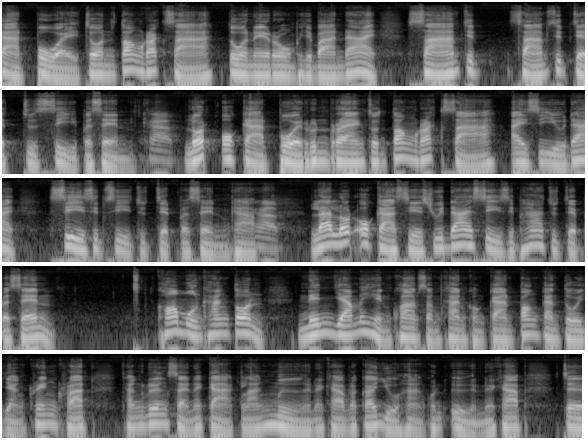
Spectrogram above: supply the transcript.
กาสป่วยจนต้องรักษาตัวในโรงพยาบาลได้30 37.4%ครับลดโอกาสป่วยรุนแรงจนต้องรักษา ICU ได้ 44.7%ครับครับและลดโอกาสเสียชีวิตได้ 45.7% ข้อมูลข้างต้น เน้นย้ำให้เห็นความสำคัญของการป้องกันตัวอย่างเคร่งครัด ทั้งเรื่องใส่หน้ากากล้างมือนะครับแล้วก็อยู่ห่างคนอื่นนะครับเจอ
